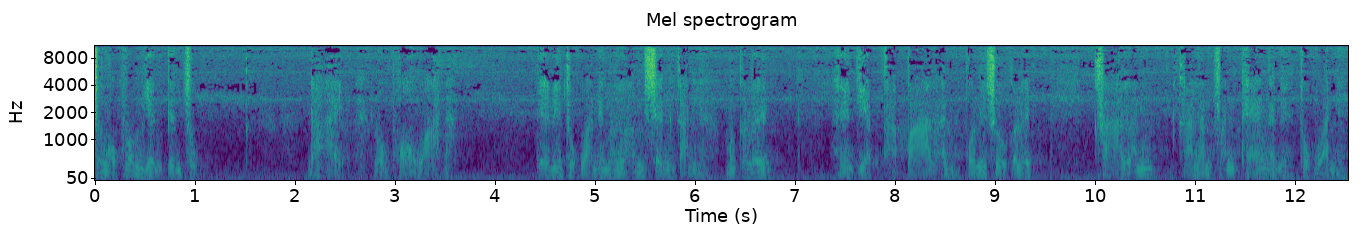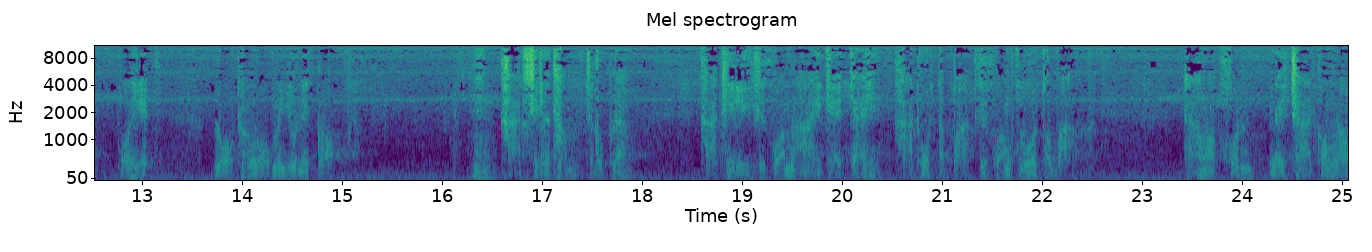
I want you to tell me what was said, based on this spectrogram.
สงบร่มเย็นเป็นสุขได้หลวงพ่อว่านะเดี๋ยวนี้ทุกวันนี้มันล้ำเส้นกัน มันก็เลยเหยียบตาปากันผลที่สุดก็เลย ฆ่าลันฆ่าลันฟันแทงกันเนี่ยทุกวันเนี้เพราะเหตุโลกทั้งโลกมาอยู่ในกรอบขาดศีลธรรมสรุปแล้ว ขาดที่หลีกคือความละอายแก่ใจ ขาดโอตปะคือความกลัวต่อบาปถ้าว่าคนในชาติของเรา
